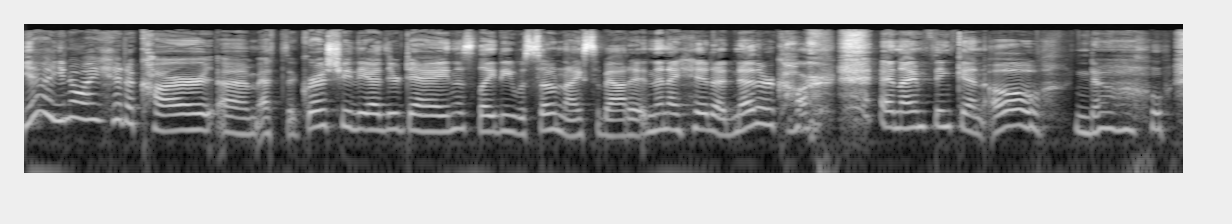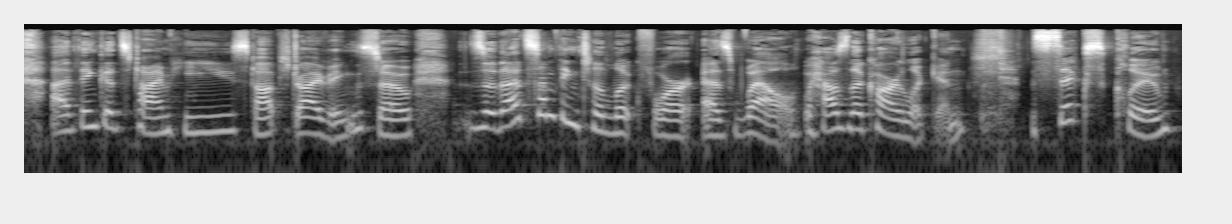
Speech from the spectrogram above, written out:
yeah, you know, I hit a car um, at the grocery the other day, and this lady was so nice about it. And then I hit another car, and I'm thinking, oh no, I think it's time he stops driving. So, so that's something to look for as well. How's the car looking? Sixth clue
